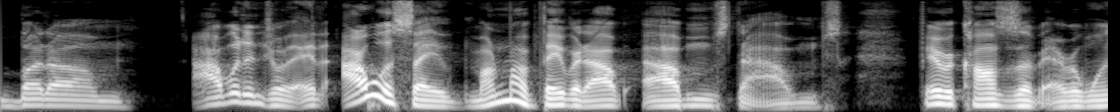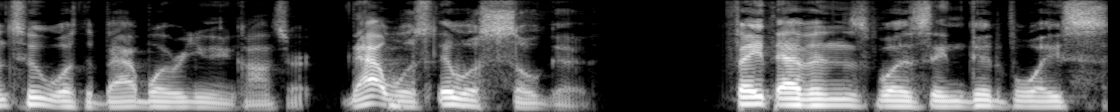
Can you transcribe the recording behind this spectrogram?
but um, I would enjoy it. And I would say one of my favorite al- albums, not albums, favorite concerts I've ever went to was the Bad Boy reunion concert. That was it was so good. Faith Evans was in good voice.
